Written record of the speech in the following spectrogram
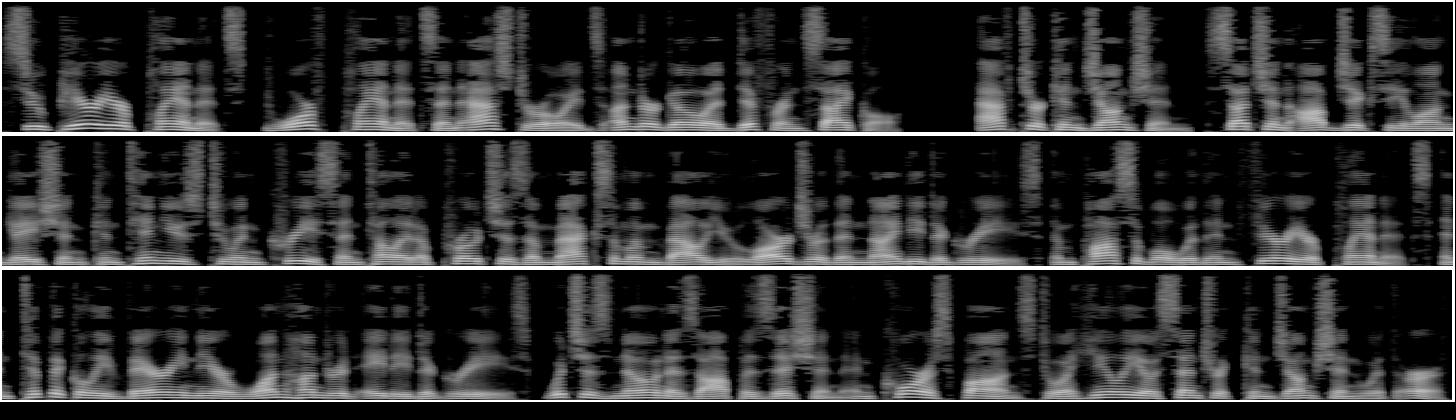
Superior planets, dwarf planets and asteroids undergo a different cycle. After conjunction, such an object's elongation continues to increase until it approaches a maximum value larger than 90 degrees impossible with inferior planets and typically very near 180 degrees, which is known as opposition and corresponds to a heliocentric conjunction with Earth.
